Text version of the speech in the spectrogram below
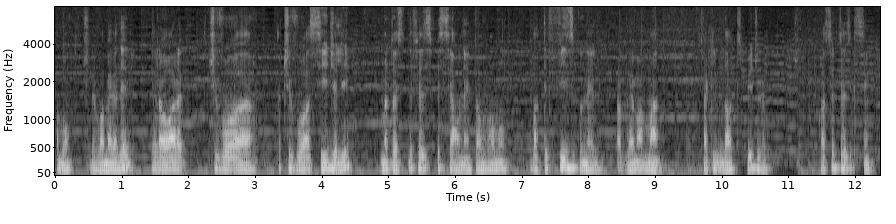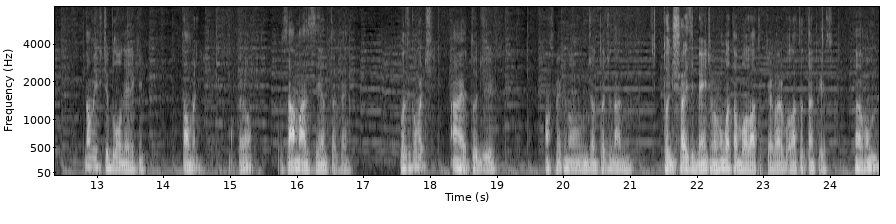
Tá bom. A gente levou a Mega dele. Era a hora. Ativou a, ativou a Seed ali. Aumentou essa defesa especial, né? Então vamos bater físico nele. Problema, mano. Será que ele me dá auto speed, velho? Com certeza que sim. Dá um Wicked Blow nele aqui. Toma ali. Morreu. Usar Mazenta, velho. Close Combat. Ah, eu tô de... Nossa, bem que não adiantou de nada, né? Tô de Choice Band, mas vamos botar bolota aqui agora. Bolota tanca isso. Ah, vamos...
